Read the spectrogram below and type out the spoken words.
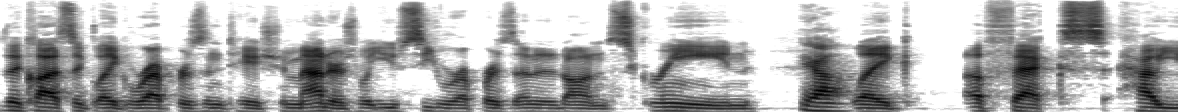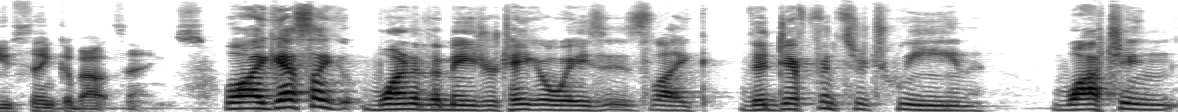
the classic like representation matters. What you see represented on screen Yeah. like affects how you think about things. Well, I guess like one of the major takeaways is like the difference between watching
